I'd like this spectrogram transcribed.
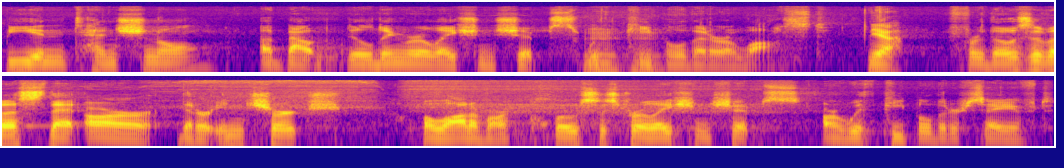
be intentional about building relationships with Mm-hmm. people that are lost. Yeah. for those of us that are that are in church a lot of our closest relationships are with people that are saved.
